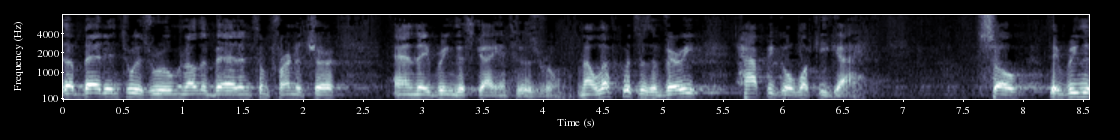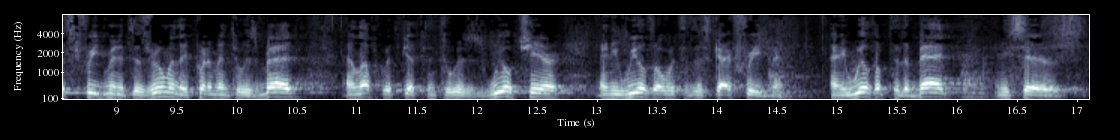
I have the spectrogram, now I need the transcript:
a bed into his room, another bed, and some furniture, and they bring this guy into his room. Now Lefkowitz is a very happy-go-lucky guy. So they bring this Friedman into his room and they put him into his bed, and Lefkowitz gets into his wheelchair and he wheels over to this guy Friedman. And he wheels up to the bed and he says,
